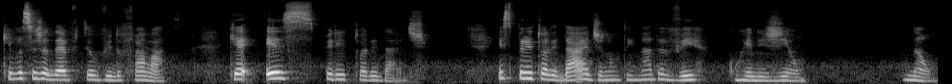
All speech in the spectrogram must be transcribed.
que você já deve ter ouvido falar, que é espiritualidade. Espiritualidade não tem nada a ver com religião. Não.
